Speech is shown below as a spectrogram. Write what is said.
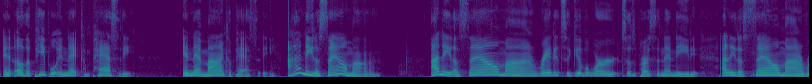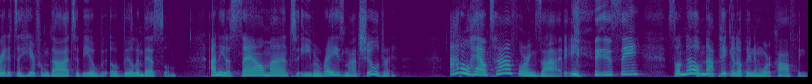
and other people in that capacity, in that mind capacity. I need a sound mind. I need a sound mind ready to give a word to the person that need it. I need a sound mind ready to hear from God to be a, a willing vessel. I need a sound mind to even raise my children. I don't have time for anxiety. you see? So, no, I'm not picking up any more coffee.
